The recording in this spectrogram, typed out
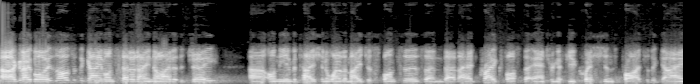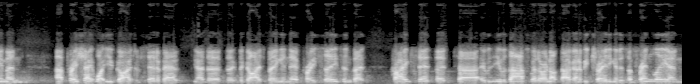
Uh, g'day, boys. I was at the game on Saturday night at the G uh, on the invitation of one of the major sponsors, and uh, they had Craig Foster answering a few questions prior to the game. And I appreciate what you guys have said about you know the, the, the guys being in their pre-season, but Craig said that uh, it was, he was asked whether or not they were going to be treating it as a friendly, and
